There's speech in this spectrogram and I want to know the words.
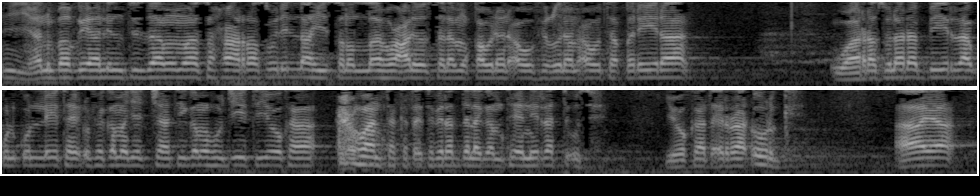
ينبغي الالتزام ما صح عن رسول الله صلى الله عليه وسلم قولا أو فعلا أو تقريرا. والرسول ربي يراقل كل تيرو فيكما جاتي كما هجيتي يوكا. وأنت كتأيس برد لقمتين اسح يوكا تيرات أورك. آية.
